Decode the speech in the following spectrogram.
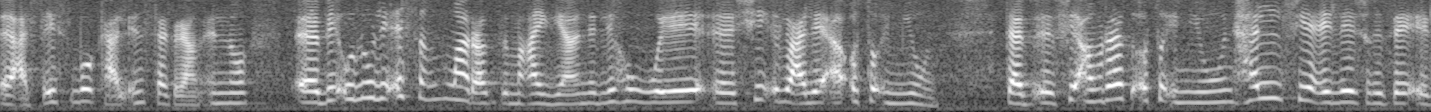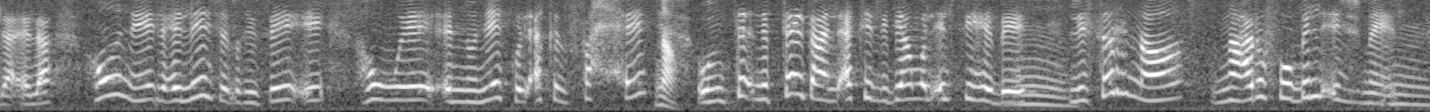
آه، على الفيسبوك على الإنستغرام إنه بيقولوا لي اسم مرض معين اللي هو شيء له علاقة autoimmune طيب في أمراض autoimmune هل في علاج غذائي لها هون العلاج الغذائي هو إنه ناكل أكل صحي نعم. ونبتعد عن الأكل اللي بيعمل التهابات اللي صرنا نعرفه بالإجمال. مم.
